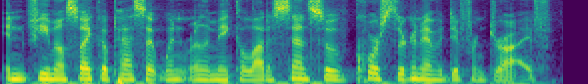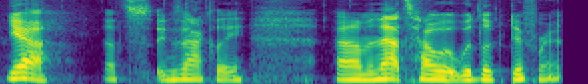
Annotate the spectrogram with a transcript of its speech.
in female psychopaths that wouldn't really make a lot of sense so of course they're going to have a different drive Yeah, that's exactly. Um, and that's how it would look different.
